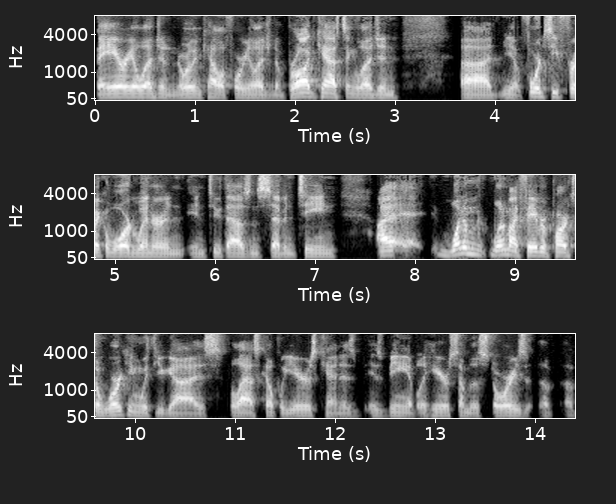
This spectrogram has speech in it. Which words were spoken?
Bay Area legend, a Northern California legend, a broadcasting legend. Uh, you know, Ford C. Frick Award winner in, in 2017. I one of one of my favorite parts of working with you guys the last couple years, Ken, is is being able to hear some of the stories of, of,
